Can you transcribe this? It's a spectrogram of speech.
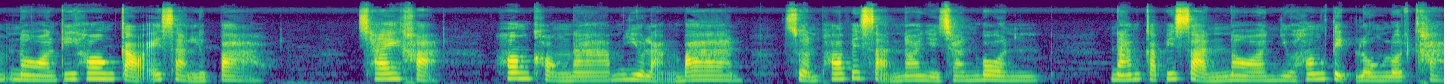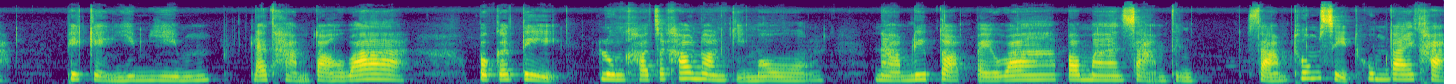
ำนอนที่ห้องเก่าไอ้สันหรือเปล่า ใช่ค่ะ ห้องของน้ำอยู่หลังบ้าน ส่วนพ่อพี่สันนอนอยู่ชั้นบน น้ำกับพี่สันนอนอยู่ห้องติดลงรถค่ะ พี่เก่งยิ้มยิ้ม และถามต่อว่า ปกติลุงเขาจะเข้านอนกี่โมง น้ำรีบตอบไปว่าประมาณ3ามถึงสามทุ่มสี่ทุ่มได้ค่ะ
